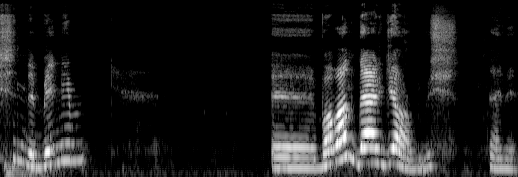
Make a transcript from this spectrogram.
şimdi benim eee, babam dergi almış. Yani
